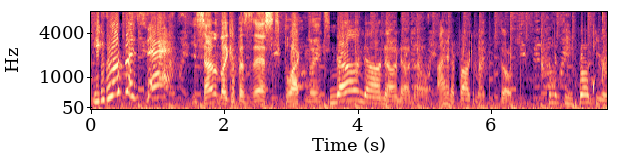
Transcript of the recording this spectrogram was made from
You were possessed! You sounded like a possessed Black Knight. No, no, no, no, no. I had a frog in my throat. Come and see, frog here.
